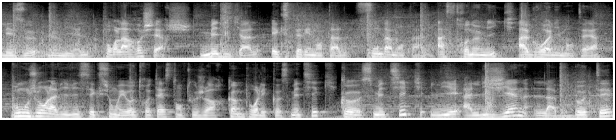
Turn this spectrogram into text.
les œufs, le miel. Pour la recherche, médicale, expérimentale, fondamentale, astronomique, agroalimentaire. Bonjour la vivisection et autres tests en tout genre comme pour les cosmétiques. Cosmétiques liés à l'hygiène, la beauté,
